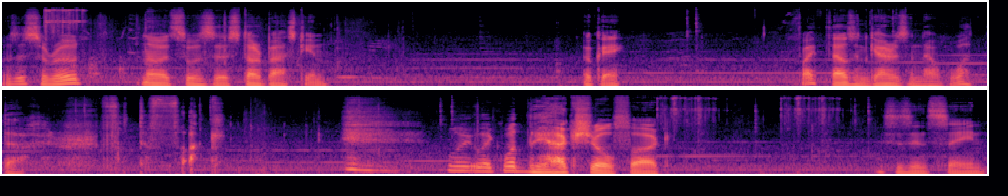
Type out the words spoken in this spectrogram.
Was this a road? No, it was a Star Bastion. Okay. 5,000 garrison now. What the... What the fuck? like, like, what the actual fuck? This is insane.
